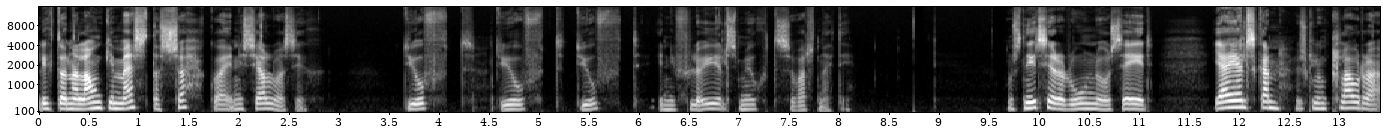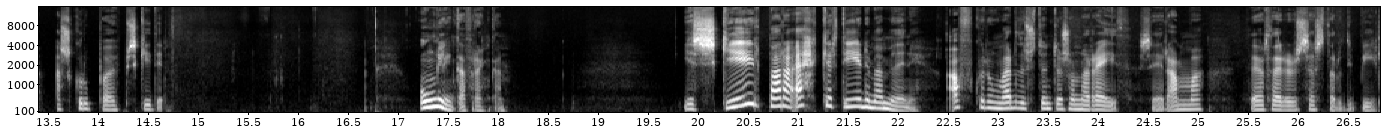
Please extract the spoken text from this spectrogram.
Líkt á hann að langi mest að sökva inn í sjálfa sig. Djúft, djúft, djúft inn í flauilsmjúkt svartnætti. Hún snýr sér á rúnu og segir Já, ég elskan, við skulum klára að skrúpa upp skýtin. Unglingafrængan. Ég skil bara ekkert í henni með möðinni. Af hverju hún verður stundum svona reið, segir amma þegar þær eru sestar út í bíl.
